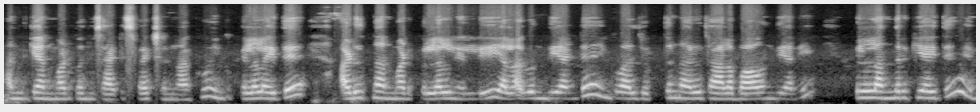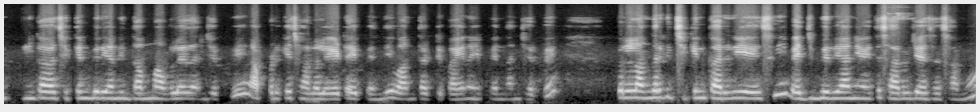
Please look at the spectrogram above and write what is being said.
అందుకే అనమాట కొంచెం సాటిస్ఫాక్షన్ నాకు. ఇంకా పిల్లలు అయితే అడుగుతున్నా అనమాట పిల్లల్ని వెళ్ళి ఎలాగుంది? అంటే ఇంక వాళ్ళు చెప్తున్నారు చాలా బాగుంది అని. పిల్లలందరికీ అయితే ఇంకా చికెన్ బిర్యానీ దమ్ అవ్వలేదని చెప్పి అప్పటికే చాలా లేట్ అయిపోయింది. వన్ థర్టీ పైన అయిపోయింది అని చెప్పి పిల్లలందరికీ చికెన్ కర్రీ వేసి వెజ్ బిర్యానీ అయితే సర్వ్ చేసేసాము.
